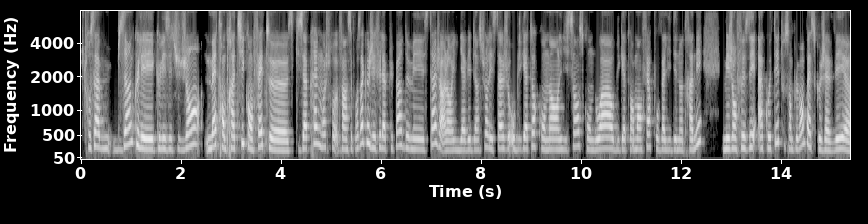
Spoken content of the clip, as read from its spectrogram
je trouve ça bien que les, que les étudiants mettent en pratique en fait euh, ce qu'ils apprennent. Moi, je enfin, c'est pour ça que j'ai fait la plupart de mes stages. Alors, il y avait bien sûr les stages obligatoires qu'on a en licence, qu'on doit obligatoirement faire pour valider notre année, mais j'en faisais à côté tout simplement parce que j'avais euh,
